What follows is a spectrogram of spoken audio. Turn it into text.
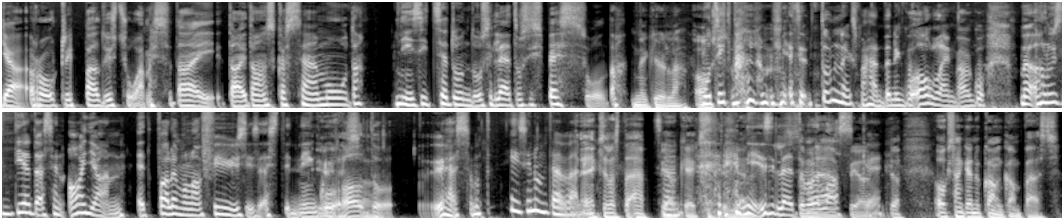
ja roadtrippailtu just Suomessa tai, tai Tanskassa ja muuta, niin sit se tuntuu silleen tosi spessulta. Niin kyllä. Mutta sitten välillä mietin, että tunneeko mä häntä niinku ollenkaan, kun mä haluaisin tietää sen ajan, että paljon me ollaan fyysisesti niinku oltu yhdessä, mutta ei siinä ole mitään väliä. Eikö sellaista appia on keksitty? niin, silleen, että voi laskea. Onko hän käynyt kankaan päässä?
